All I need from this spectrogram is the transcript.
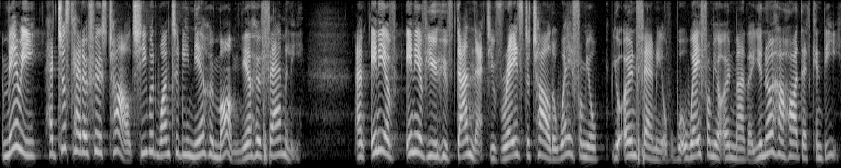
Mary had just had her first child. She would want to be near her mom, near her family. And any of, any of you who've done that, you've raised a child away from your, your own family or away from your own mother, you know how hard that can be.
